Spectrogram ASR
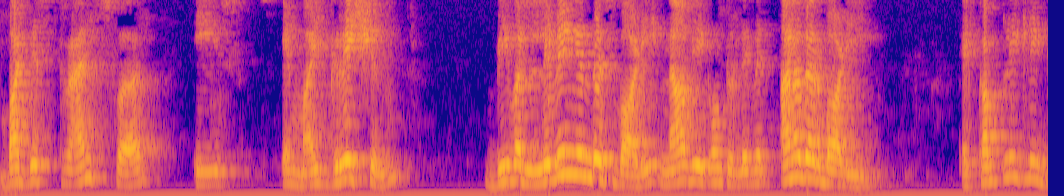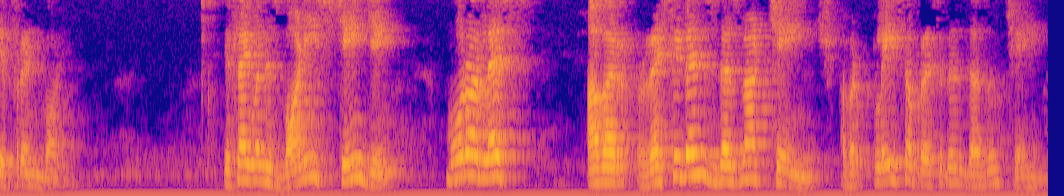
But this transfer is a migration we were living in this body, now we are going to live in another body, a completely different body. It's like when this body is changing, more or less our residence does not change, our place of residence doesn't change.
